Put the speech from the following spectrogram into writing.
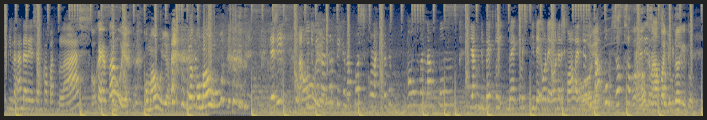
pindahan dari SMK 14 Kok kayak tahu ya? Kok mau ya? Enggak kok mau. jadi Kok aku mau juga ya? nggak ngerti kenapa sekolah kita tuh mau menampung yang di blacklist, blacklist di DO DO dari sekolah lain Oh, kan iya. ditampung sok sok Oh, jadi kenapa sok-sok juga gitu. gitu?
